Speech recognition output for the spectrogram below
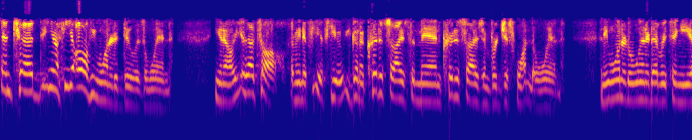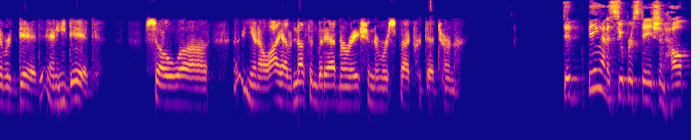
and Ted, you know, he all he wanted to do was win. You know, that's all. I mean, if if you, you're going to criticize the man, criticize him for just wanting to win, and he wanted to win at everything he ever did, and he did. So, uh, you know, I have nothing but admiration and respect for Ted Turner. Did being on a superstation help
